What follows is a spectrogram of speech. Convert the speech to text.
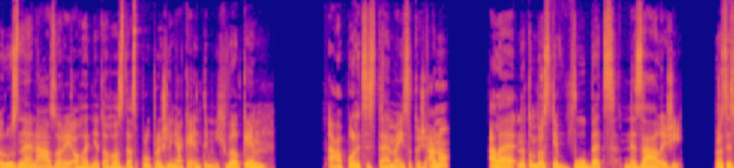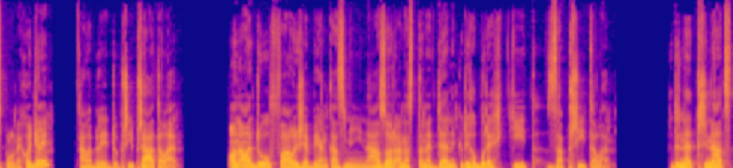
různé názory ohledně toho, zda spolu prožili nějaké intimní chvilky, a policisté mají za to, že ano, Ale na tom prostě vůbec nezáleží. Prostě spolu nechodili, ale byli dobří přátelé. On ale doufal, že Bianka změní názor a nastane den, kdy ho bude chtít za přítele. Dne 13.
